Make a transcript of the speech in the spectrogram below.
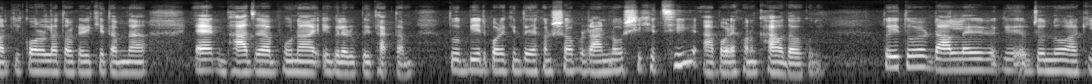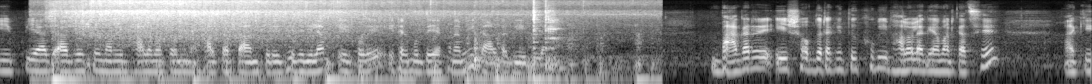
আর কি করলা তরকারি খেতাম না, এক ভাজা ভোনা এগুলোর উপরেই থাকতাম। তো বিয়ের পরে কিন্তু এখন সব রান্নাও শিখেছি, আবার এখন খাওয়া দাওয়া করি। তো এই তো ডালের জন্য আর কি পেঁয়াজ আর রসুন আমি ভালো মতন হালকা টান করে ভেজে নিলাম, এরপরে এটার মধ্যে এখন আমি ডালটা দিয়ে দিলাম। বাগারের এই শব্দটা কিন্তু খুবই ভালো লাগে আমার কাছে। আর কি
